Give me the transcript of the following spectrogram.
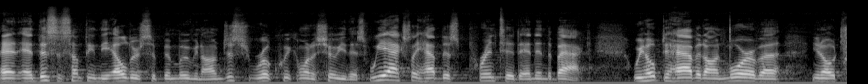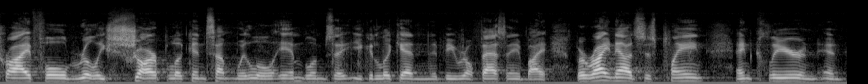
And, and this is something the elders have been moving on. Just real quick, I want to show you this. We actually have this printed and in the back. We hope to have it on more of a, you know, trifold, really sharp looking, something with little emblems that you could look at and be real fascinated by. But right now it's just plain and clear and, and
